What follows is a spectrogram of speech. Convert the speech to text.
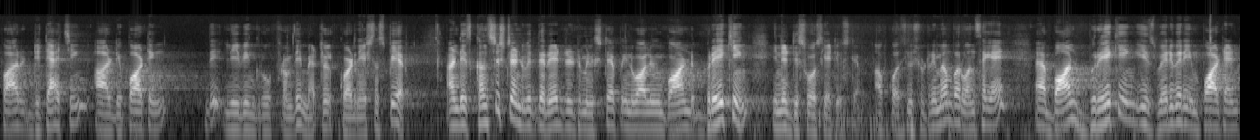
for detaching or departing the leaving group from the metal coordination sphere and is consistent with the rate determining step involving bond breaking in a dissociative step. Of course, you should remember once again uh, bond breaking is very very important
